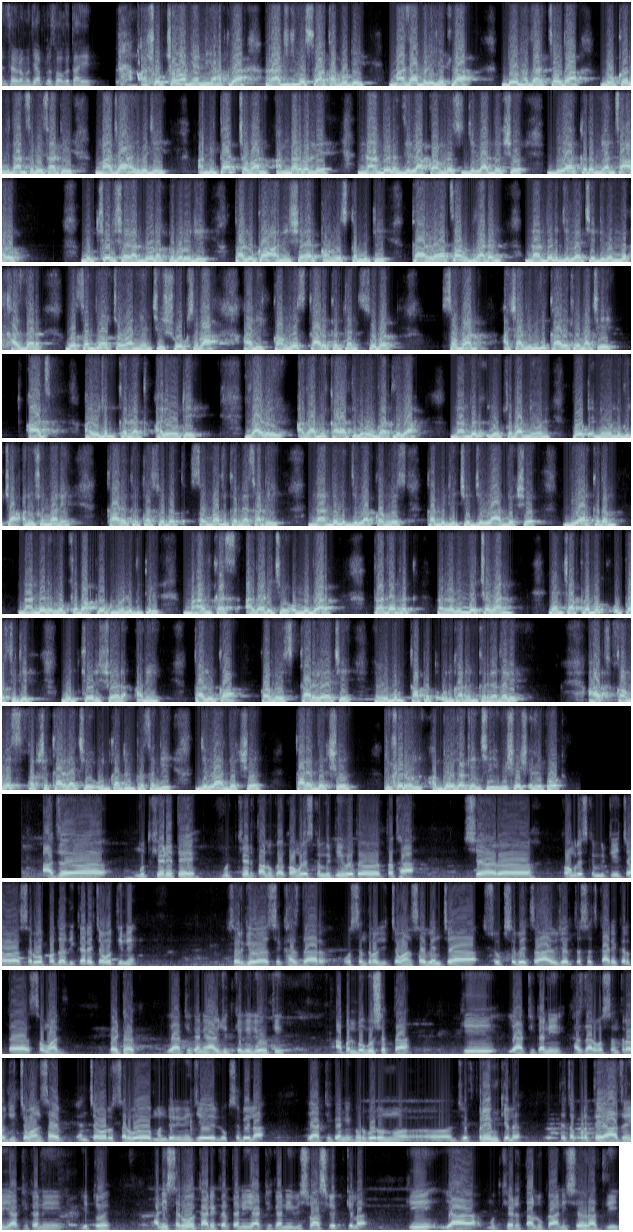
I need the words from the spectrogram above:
दर्शन सेवरामध्ये आपलं स्वागत आहे. अशोक चव्हाण यांनी आपल्या राजकीय स्वार्थापोटी माझा बळी घेतला. दोन हजार चौदा भोकर विधानसभेसाठी माझ्या ऐवजी अमिताभ चव्हाण आमदार बनले. नांदेड जिल्हा काँग्रेस जिल्हाध्यक्ष बी आर कदम यांचा आरोप. मुदखेड शहरात दोन ऑक्टोबर रोजी तालुका आणि शहर काँग्रेस कमिटी कार्यालयाचा उद्घाटन नांदेड जिल्ह्याचे दिवंगत खासदार वसंतराव चव्हाण यांची शोकसभा आणि काँग्रेस कार्यकर्त्यांसोबत संवाद अशा विविध कार्यक्रमाचे आज आयोजन करण्यात आले होते. यावेळी आगामी काळातील होऊ घातलेल्या नांदेड लोकसभा निवड पोट निवडणुकीच्या अनुषंगाने कार्यकर्त्यांसोबत संवाद करण्यासाठी नांदेड जिल्हा काँग्रेस कमिटीचे जिल्हा अध्यक्ष बी आर कदम नांदेड लोकसभा पोट निवडणुकीतील महाविकास आघाडीचे उमेदवार प्राध्यापक रवींद्र चव्हाण यांच्या प्रमुख उपस्थितीत मुदखेड शहर आणि तालुका काँग्रेस कार्यालयाचे रिबिन कापत उद्घाटन करण्यात आले. आज काँग्रेस पक्ष कार्यालयाचे उद्घाटन प्रसंगी जिल्हा अध्यक्ष कार्याध्यक्ष निखेडहून अब्दुल रजाक यांची विशेष रिपोर्ट. आज मुदखेड येथे मुदखेड तालुका काँग्रेस कमिटी व तथा शहर काँग्रेस कमिटीच्या सर्व पदाधिकाऱ्याच्या वतीने स्वर्गीय खासदार वसंतरावजी चव्हाण साहेब यांच्या शोकसभेचं आयोजन तसंच कार्यकर्ता संवाद बैठक या ठिकाणी आयोजित केलेली होती. आपण बघू शकता की या ठिकाणी खासदार वसंतरावजी चव्हाण साहेब यांच्यावर सर्व मंडळीने जे लोकसभेला या ठिकाणी भरभरून जे प्रेम केलं त्याचा प्रत्यय आजही या ठिकाणी येतोय. आणि सर्व कार्यकर्त्यांनी या ठिकाणी विश्वास व्यक्त केला की या मुदखेड तालुका आणि शहरातली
